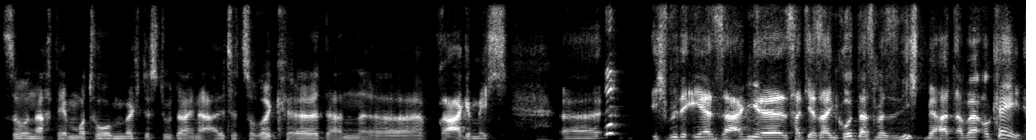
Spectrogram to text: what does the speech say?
so nach dem Motto, möchtest du deine alte zurück, äh, dann äh, frage mich. Äh, ich würde eher sagen, äh, es hat ja seinen Grund, dass man sie nicht mehr hat, aber okay.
